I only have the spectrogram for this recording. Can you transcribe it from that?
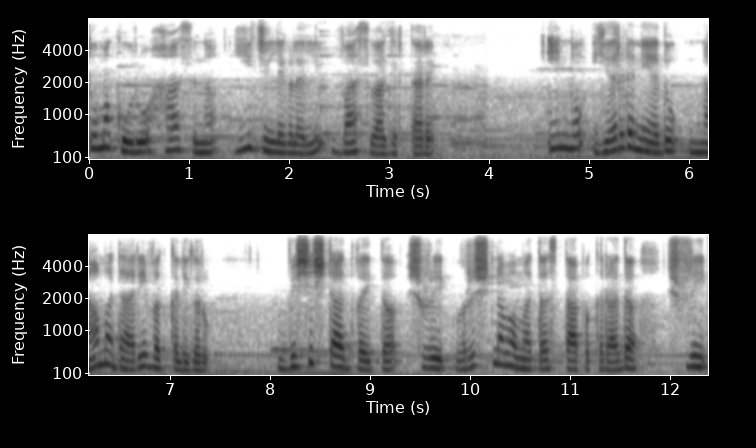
ತುಮಕೂರು, ಹಾಸನ ಈ ಜಿಲ್ಲೆಗಳಲ್ಲಿ ವಾಸವಾಗಿರ್ತಾರೆ. ಇನ್ನು ಎರಡನೆಯದು ನಾಮಧಾರಿ ಒಕ್ಕಲಿಗರು. ವಿಶಿಷ್ಟಾದ್ವೈತ ಶ್ರೀ ವೃಷ್ಣವ ಮತ ಸ್ಥಾಪಕರಾದ ಶ್ರೀ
